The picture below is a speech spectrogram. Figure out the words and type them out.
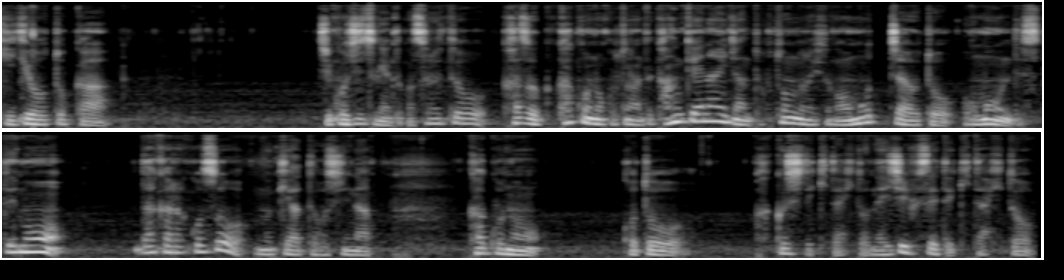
起業とか自己実現とかそれと家族過去のことなんて関係ないじゃんってほとんどの人が思っちゃうと思うんです。でもだからこそ向き合ってほしいな。過去のことを隠してきた人ねじ伏せてきた人。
